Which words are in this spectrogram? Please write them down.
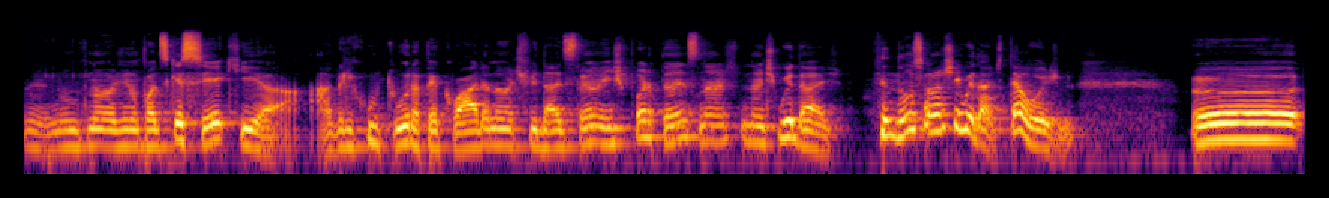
Né? Não, não, a gente não pode esquecer que a agricultura, a pecuária é uma atividade extremamente importante na, na antiguidade. Não só na antiguidade, até hoje. Né? Uh,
